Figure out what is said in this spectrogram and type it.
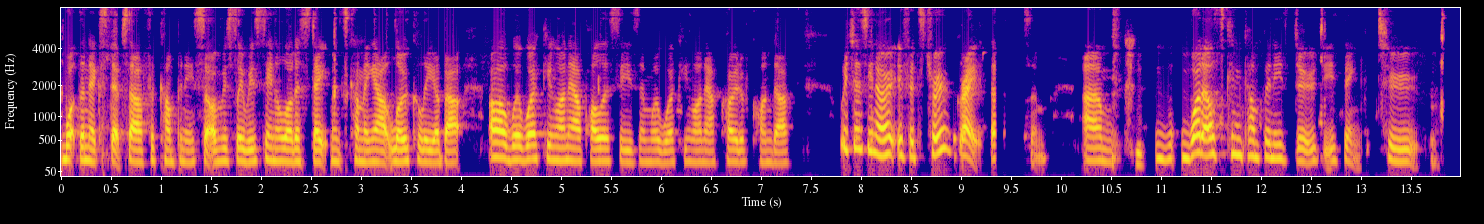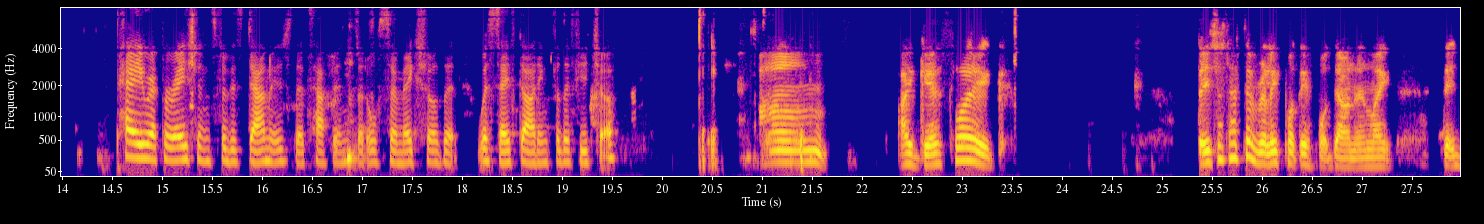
what the next steps are for companies. So obviously, we've seen a lot of statements coming out locally about, oh, we're working on our policies and we're working on our code of conduct, which is, you know, if it's true, great, that's awesome. Um, what else can companies do? Do you think to pay reparations for this damage that's happened, but also make sure that we're safeguarding for the future? Um, I guess like they just have to really put their foot down and like they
